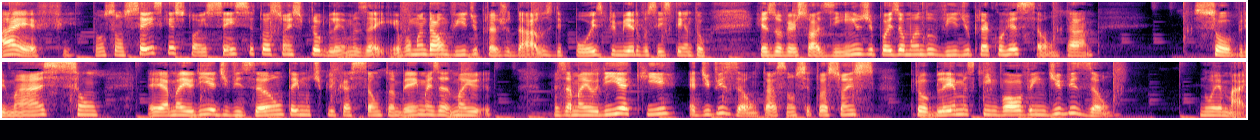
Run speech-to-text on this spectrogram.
a F. Então são seis questões, seis situações, problemas aí. Eu vou mandar um vídeo para ajudá-los depois. Primeiro vocês tentam resolver sozinhos, depois eu mando o vídeo para correção, tá? Sobre, mas são é, a maioria é divisão, tem multiplicação também, mas a, mas a maioria aqui é divisão, tá? São situações, problemas que envolvem divisão no EMAI.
